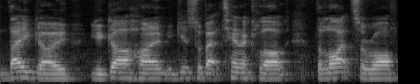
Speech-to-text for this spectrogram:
they go you go home it gets to about 10 o'clock the lights are off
